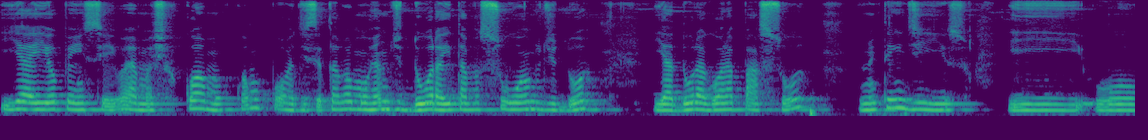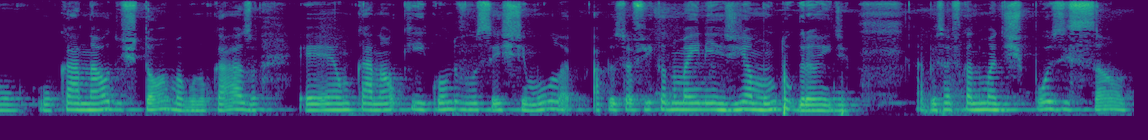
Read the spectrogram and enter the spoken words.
E aí eu pensei, ué, mas como? Como pode? Você estava morrendo de dor aí, estava suando de dor e a dor agora passou? Não entendi isso. E o, o canal do estômago, no caso, é um canal que quando você estimula, a pessoa fica numa energia muito grande. A pessoa fica numa disposição.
